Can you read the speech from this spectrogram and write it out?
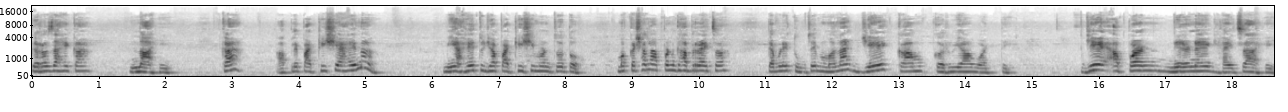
गरज आहे का? नाही. का? आपले पाठीशी आहे ना? मी आहे तुझ्या पाठीशी म्हणतो तो. मग कशाला आपण घाबरायचं? त्यामुळे तुमचे मनात जे काम करूया वाटते जे आपण निर्णय घ्यायचा आहे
